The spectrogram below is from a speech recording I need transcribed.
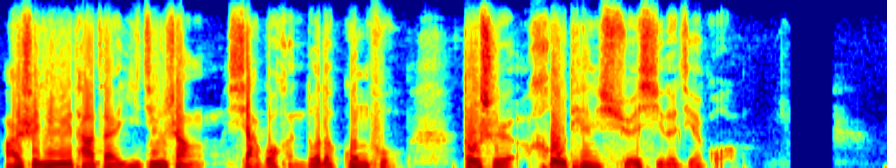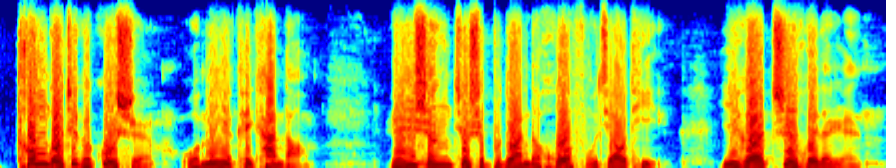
而是因为他在易经上下过很多的功夫，都是后天学习的结果。通过这个故事，我们也可以看到，人生就是不断的祸福交替。一个智慧的人，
